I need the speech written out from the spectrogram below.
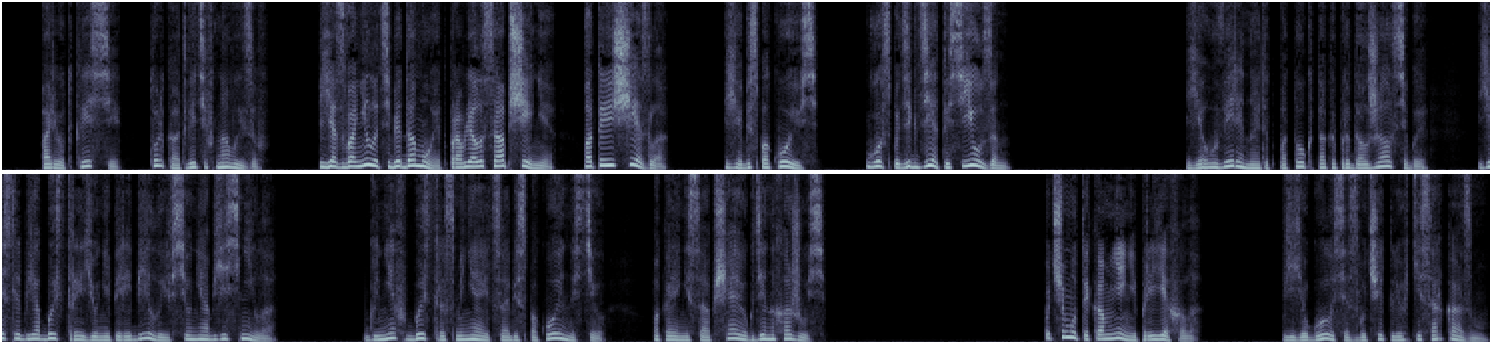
— орёт Кэсси, только ответив на вызов. «Я звонила тебе домой, отправляла сообщение, а ты исчезла. Я беспокоюсь. Господи, где ты, Сьюзен?» Я уверена, этот поток так и продолжался бы, если бы я быстро ее не перебила и все не объяснила. Гнев быстро сменяется обеспокоенностью, пока я не сообщаю, где нахожусь. «Почему ты ко мне не приехала?» В ее голосе звучит легкий сарказм.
